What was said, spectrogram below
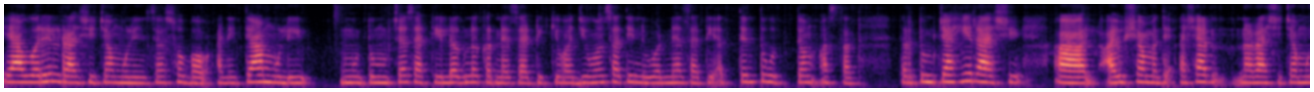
यावरील राशीच्या मुलींचा स्वभाव आणि त्या मुली तुमच्यासाठी लग्न करण्यासाठी किंवा जीवनसाथी निवडण्यासाठी अत्यंत उत्तम असतात. तर तुमच्याही राशी आयुष्यामध्ये अशा राशीच्या मुली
